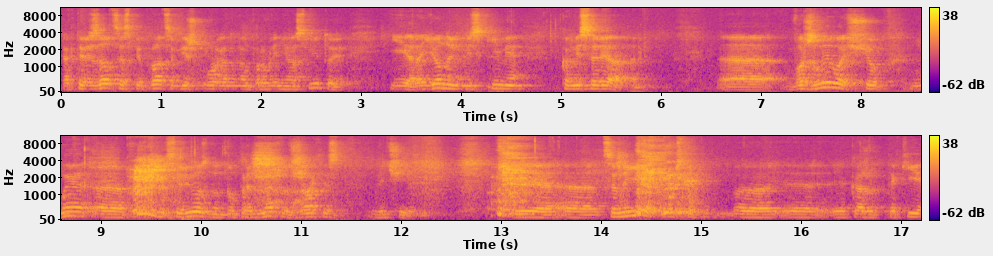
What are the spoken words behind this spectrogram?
активізації співпраці між органами управління освітою і районними міськими комісаріатами. Е, Важливо, щоб ми е, підійшли серйозно до предмету захист вітчизни. І е, це не є просто, як кажуть, такі,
